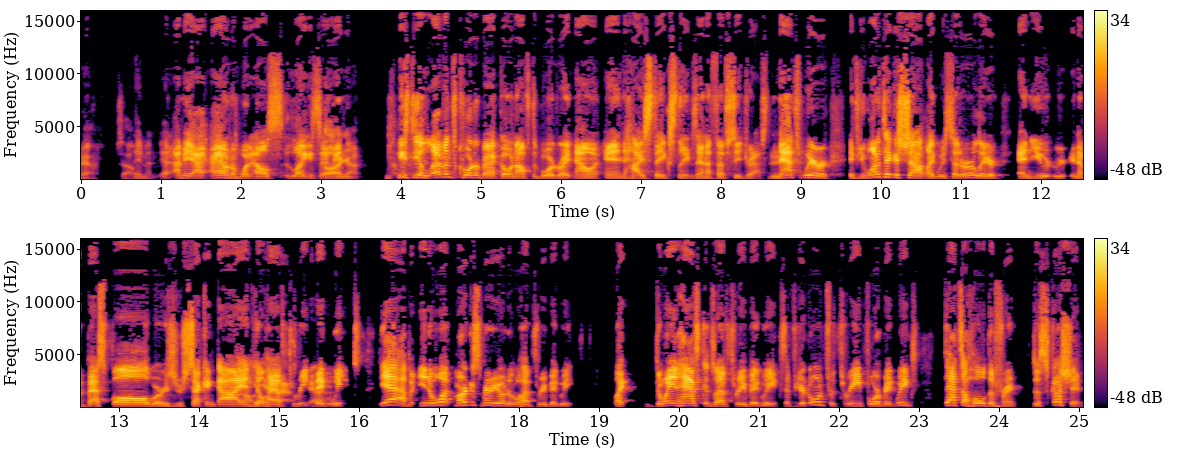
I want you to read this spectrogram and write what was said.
Yeah. So Amen. Yeah, I mean, I, I don't know what else. Like I said, I got. he's the eleventh quarterback going off the board right now in high stakes leagues, NFFC drafts, and that's where if you want to take a shot, like we said earlier, and you're in a best ball where he's your second guy, and Oh, he'll yeah, have three yeah. big weeks. Yeah, but you know what? Marcus Mariota will have three big weeks. Like Dwayne Haskins will have three big weeks. If you're going for three, four big weeks, that's a whole different discussion.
